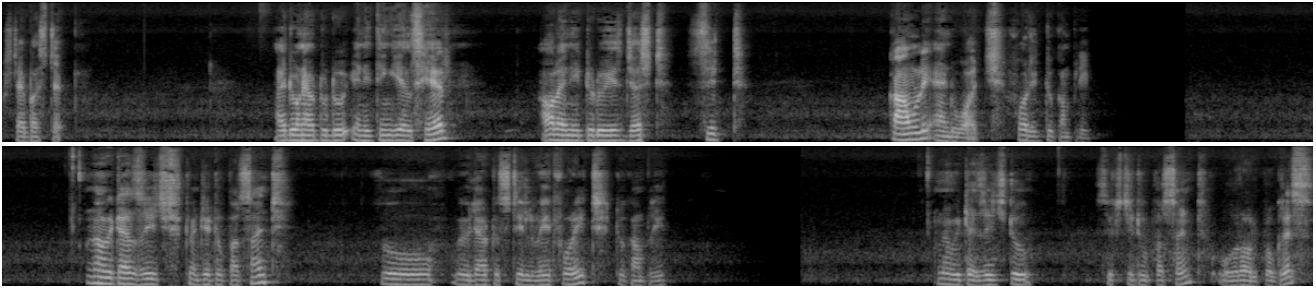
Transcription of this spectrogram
step by step. I don't have to do anything else here. All I need to do is just sit calmly and watch for it to complete. Now it has reached 22 percent so we will have to still wait for it to complete now it has reached to 62 percent overall progress.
